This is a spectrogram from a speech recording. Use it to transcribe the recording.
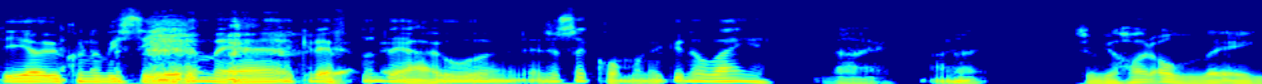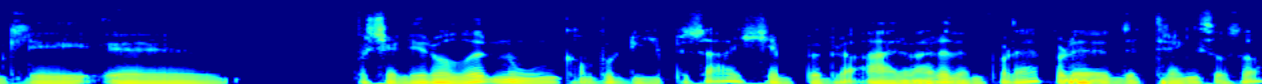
det å økonomisere med kreftene, det er jo, ellers så kommer du ikke noe vei. Nei. Nei. nei. Så vi har alle egentlig eh, forskjellige roller. Noen kan fordype seg. Kjempebra. Ære være dem for det, for det, Mm. det trengs også.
